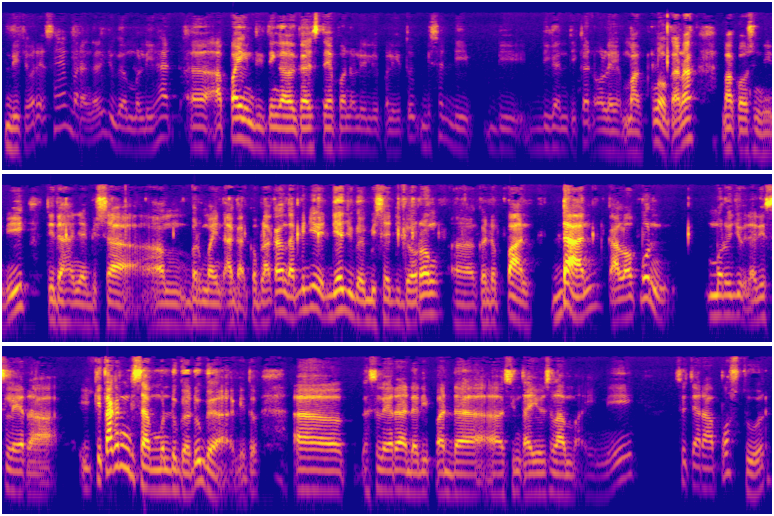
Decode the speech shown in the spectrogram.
dicoret? Saya barangkali juga melihat uh, apa yang ditinggalkan Stefano Lillipali itu bisa di, di, digantikan oleh Maklo karena Maklo sendiri tidak hanya bisa um, bermain agak ke belakang, tapi dia dia juga bisa didorong uh, ke depan. Dan kalaupun merujuk dari selera. Kita kan bisa menduga-duga gitu. Uh, selera daripada uh, Sintayo selama ini secara postur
